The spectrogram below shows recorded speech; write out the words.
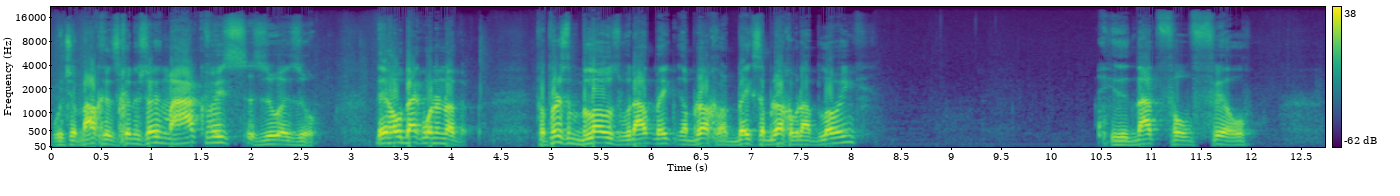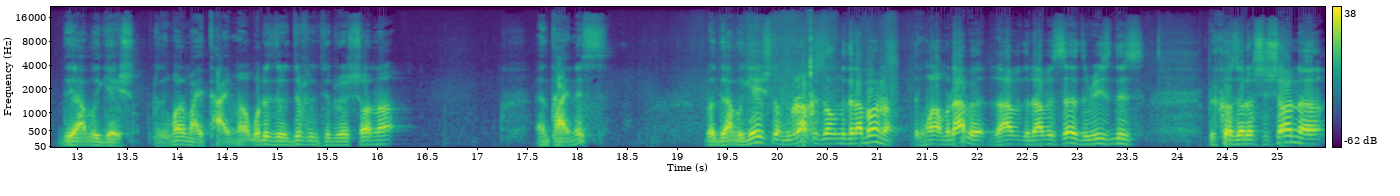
which are malchus cheneshonim ma'akvis zu azu, they hold back one another. If a person blows without making a bracha, or makes a bracha without blowing, he did not fulfill the obligation. What am I time? What is the difference between Rosh Hashanah and Tainis? But the obligation of the bracha is midrabona. The Rabbi, the Rabbi says the reason is because of Rosh Hashanah,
